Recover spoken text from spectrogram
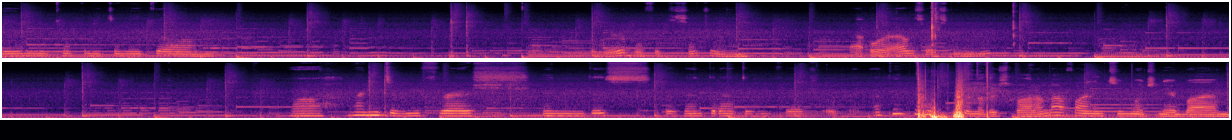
Gaming company to make um a wearable for Decentraland? Uh, or avatar skin, you? Uh, I need to refresh in this event that I have to refresh. Okay, I think gonna pick another spot. I'm not finding too much nearby. I'm,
